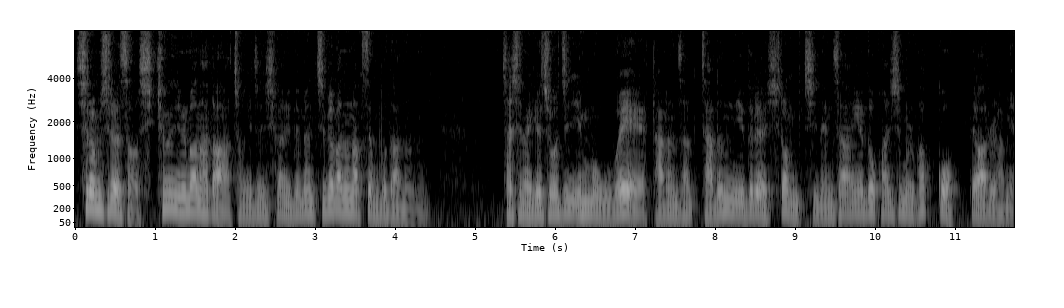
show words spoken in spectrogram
실험실에서 시키는 일만 하다 정해진 시간이 되면 집에 가는 학생보다는 자신에게 주어진 임무 외에 다른, 사, 다른 이들의 실험 진행 사항에도 관심을 갖고 대화를 하며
